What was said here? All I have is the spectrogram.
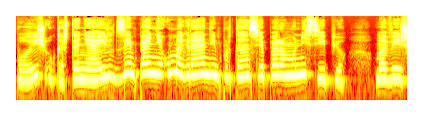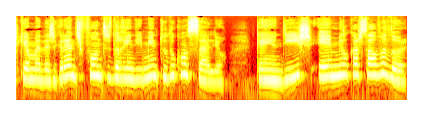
pois o castanheiro desempenha uma grande importância para o município, uma vez que é uma das grandes fontes de rendimento do Conselho. Quem o diz é Amilcar Salvador,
